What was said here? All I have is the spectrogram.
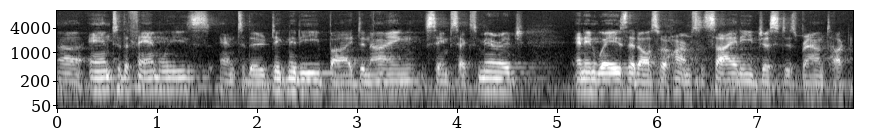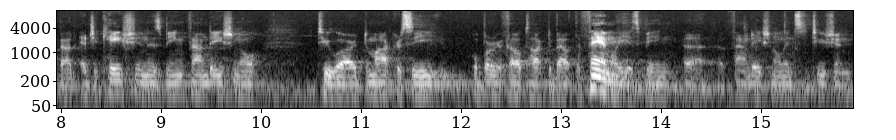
uh, and to the families and to their dignity by denying same sex marriage and in ways that also harm society, just as Brown talked about education as being foundational to our democracy. Obergefell talked about the family as being a, a foundational institution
